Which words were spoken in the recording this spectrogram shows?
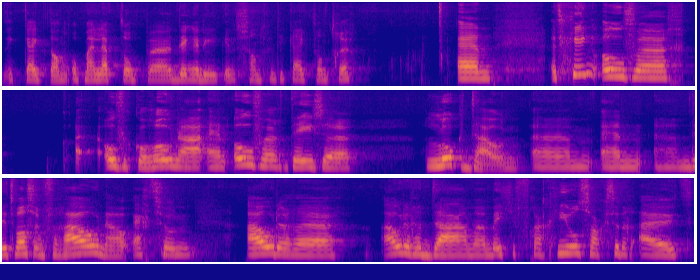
ik kijk dan op mijn laptop uh, dingen die ik interessant vind. Die kijk ik dan terug. En het ging over, uh, over corona en over deze lockdown. Um, en dit was een vrouw, nou echt zo'n oudere oudere dame, een beetje fragiel zag ze eruit.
